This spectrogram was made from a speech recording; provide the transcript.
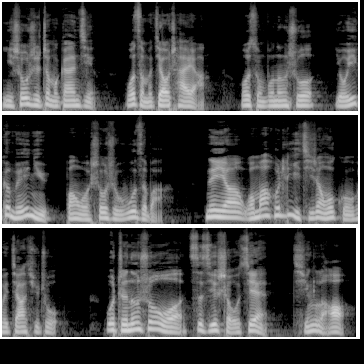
你收拾这么干净，我怎么交差呀？我总不能说有一个美女帮我收拾屋子吧？那样我妈会立即让我滚回家去住。我只能说我自己手贱勤劳。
